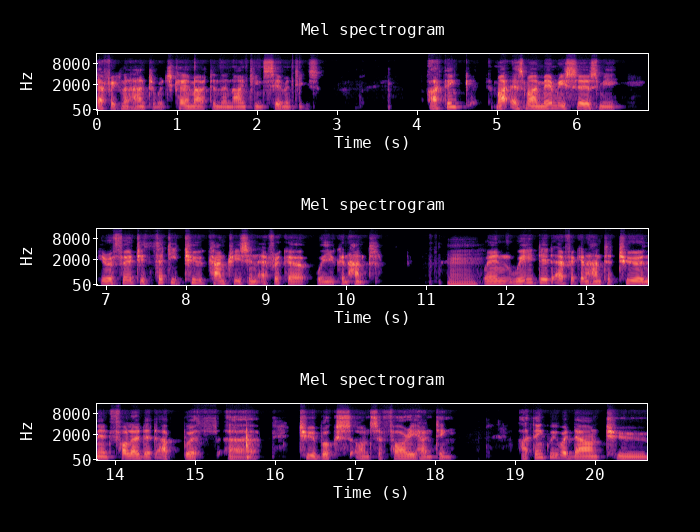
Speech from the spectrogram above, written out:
African Hunter, which came out in the 1970s, I think, my, as my memory serves me, he referred to 32 countries in Africa where you can hunt. mm. When we did African Hunter 2 and then followed it up with uh, two books on safari hunting, I think we were down to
